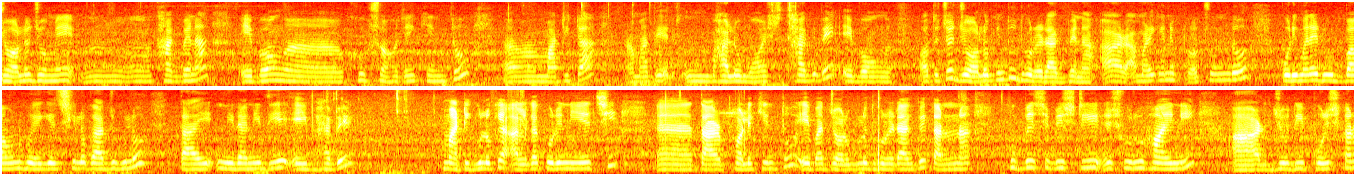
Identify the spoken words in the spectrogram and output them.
জলও জমে থাকবে না এবং খুব সহজেই কিন্তু মাটিটা আমাদের ভালো ময়েস থাকবে এবং অথচ জলও কিন্তু ধরে রাখবে না। আর আমার এখানে প্রচণ্ড পরিমাণে রুট বাউন্ড হয়ে গেছিল গাছগুলো তাই নিড়ানি দিয়ে এইভাবে মাটিগুলোকে আলগা করে নিয়েছি। তার ফলে কিন্তু এবার জলগুলো ধরে রাখবে। কেননা খুব বেশি বৃষ্টি শুরু হয়নি। আর যদি পরিষ্কার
